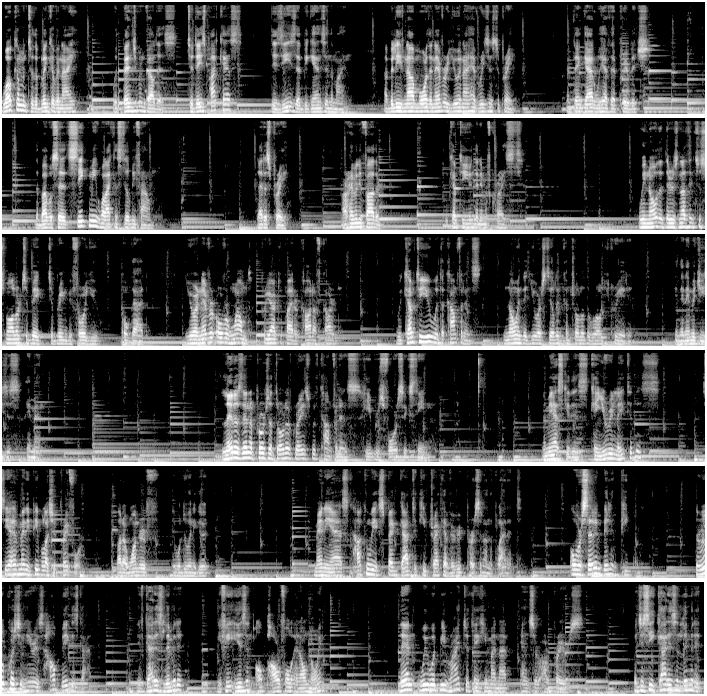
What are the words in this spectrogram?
Welcome to the blink of an eye with Benjamin Valdez. Today's podcast Disease that Begins in the Mind. I believe now more than ever you and I have reasons to pray. And thank God we have that privilege. The Bible says, Seek me while I can still be found. Let us pray. Our Heavenly Father, we come to you in the name of Christ. We know that there is nothing too small or too big to bring before you, O God. You are never overwhelmed, preoccupied, or caught off guard. We come to you with the confidence, knowing that you are still in control of the world you created. In the name of Jesus, amen. Let us then approach the throne of grace with confidence. Hebrews 4:16. Let me ask you this. Can you relate to this? See, I have many people I should pray for, but I wonder if it will do any good. Many ask, how can we expect God to keep track of every person on the planet? Over 7 billion people. The real question here is how big is God? If God is limited, if He isn't all powerful and all knowing, then we would be right to think He might not answer our prayers. But you see, God isn't limited.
